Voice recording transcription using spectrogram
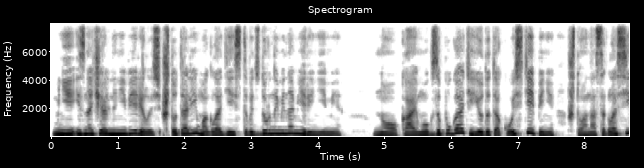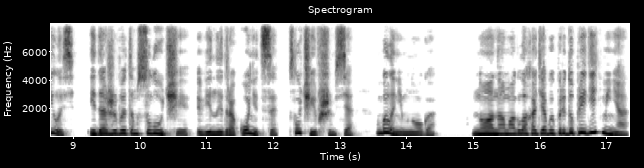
Мне изначально не верилось, что Тали могла действовать с дурными намерениями, но Кай мог запугать ее до такой степени, что она согласилась. И даже в этом случае вины драконицы в случившемся было немного. Но она могла хотя бы предупредить меня.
